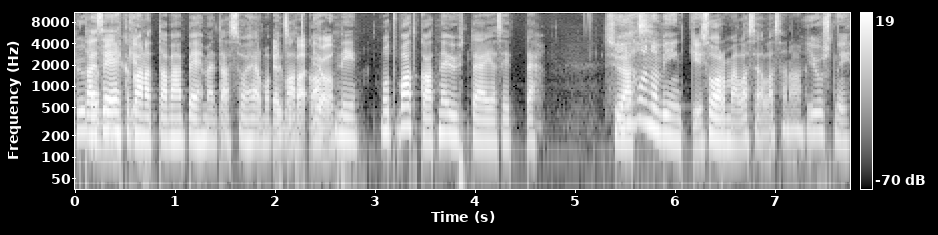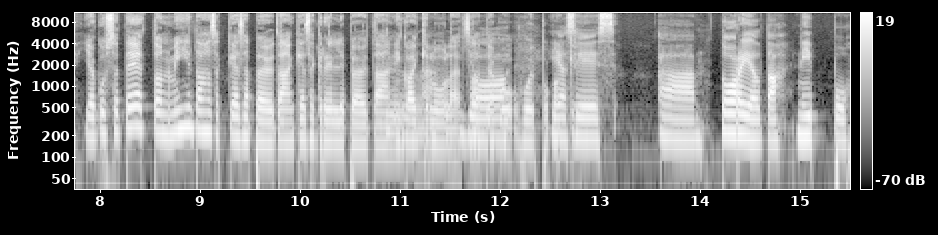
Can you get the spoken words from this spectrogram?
Hyvä tai se vinkki. ehkä kannattaa vähän pehmentää, se on helpompi Et sä pä- vatkaa. joo. Niin. Mutta vatkaat ne yhteen ja sitten syöt Ihana vinkki. sormella sellaisenaan. Just niin. Ja kun sä teet ton mihin tahansa kesäpöytään, kesägrillipöytään, niin kaikki Kyllä. luulee, että sä oot Joo. joku huippukokki. Ja siis äh, torilta nippu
